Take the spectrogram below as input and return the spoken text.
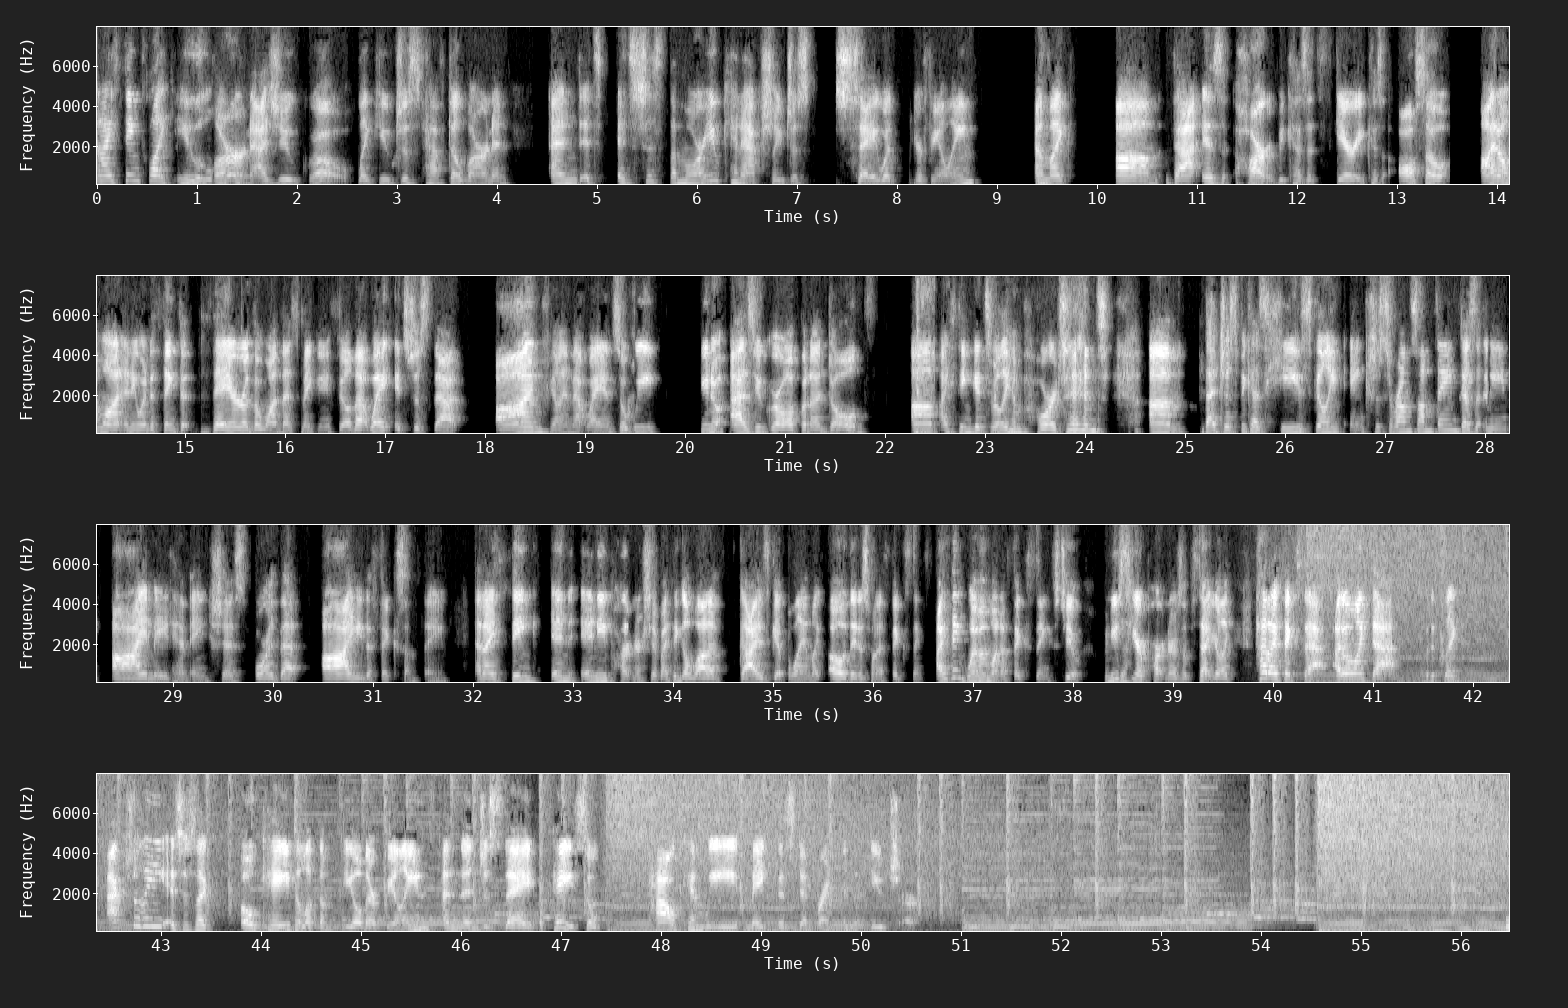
and I think like you learn as you go. Like you just have to learn and and it's it's just the more you can actually just say what you're feeling and like um that is hard because it's scary because also I don't want anyone to think that they're the one that's making me feel that way. It's just that I'm feeling that way. And so we, you know, as you grow up an adult, um, I think it's really important um, that just because he's feeling anxious around something doesn't mean I made him anxious or that I need to fix something. And I think in any Mm. partnership, I think a lot of guys get blamed like, oh, they just want to fix things. I think women want to fix things too. When you Yeah. see your partner's upset, you're like, how do I fix that? I don't like that. But it's like, actually, it's just like okay to let them feel their feelings and then just say, okay, so how can we make this different in the future?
